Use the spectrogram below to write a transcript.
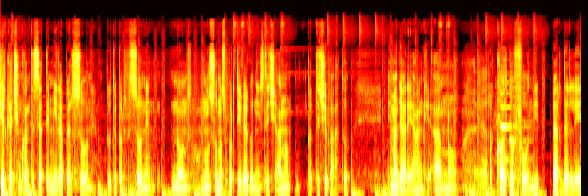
Circa 57.000 persone, tutte persone non, non sono sportivi agonistici, hanno partecipato e magari anche hanno eh, raccolto fondi per delle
